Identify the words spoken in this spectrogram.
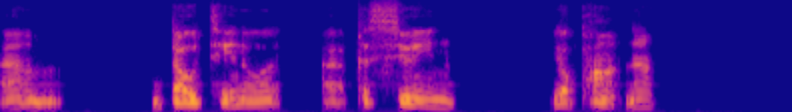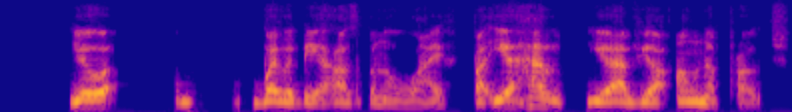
um, doting or uh, pursuing your partner. You, whether it be a husband or wife, but you have you have your own approach.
